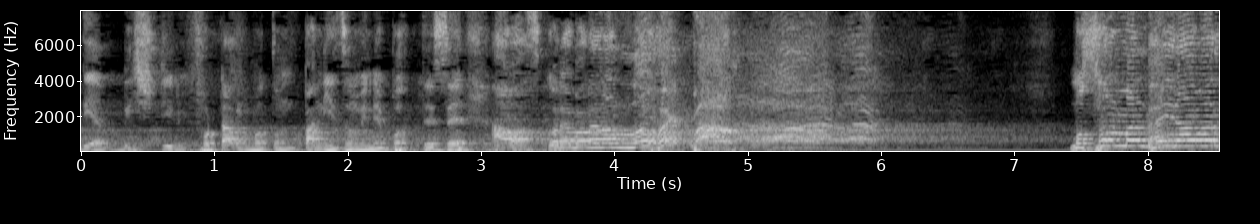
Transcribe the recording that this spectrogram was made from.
দিয়া বৃষ্টির ফোটার মতন পানি জমিনে পড়তেছে। আওয়াজ করে বলেন মুসলমান ভাইরা, আমার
